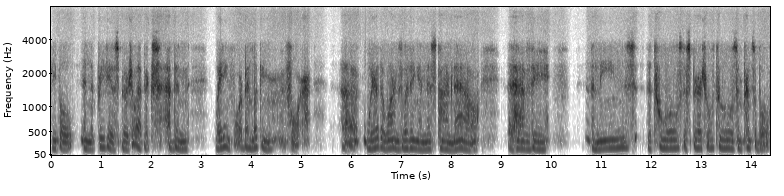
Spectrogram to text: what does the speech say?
people in the previous spiritual epochs have been waiting for, been looking for. Uh, we're the ones living in this time now that have the the means, the tools, the spiritual tools and principles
